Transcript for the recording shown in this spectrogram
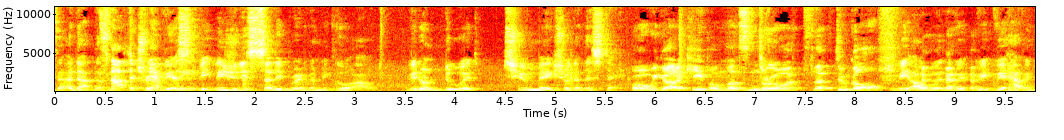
That, that, that's It's not the Yeah, we, trampoline. we, we usually celebrate when we go out. We don't do it to make sure that they stay. Oh, we got to keep them. Let's mm. throw it. Let's do golf. We are we, we, we're having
